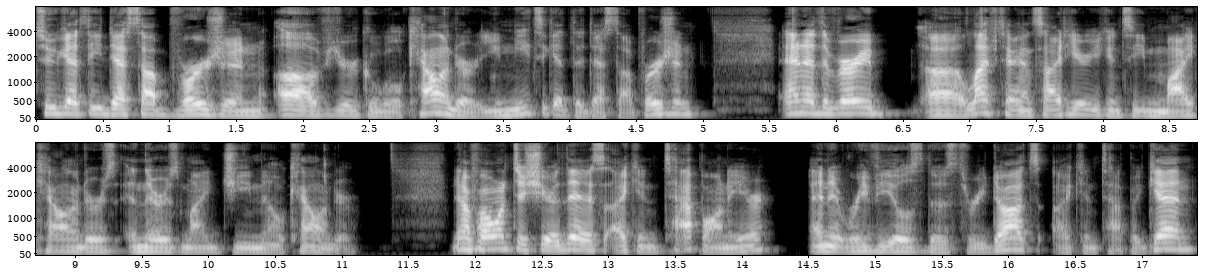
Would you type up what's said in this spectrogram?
to get the desktop version of your Google Calendar. You need to get the desktop version. And at the very uh, left-hand side here, you can see my calendars and there's my Gmail calendar. Now, if I want to share this, I can tap on here and it reveals those three dots. I can tap again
